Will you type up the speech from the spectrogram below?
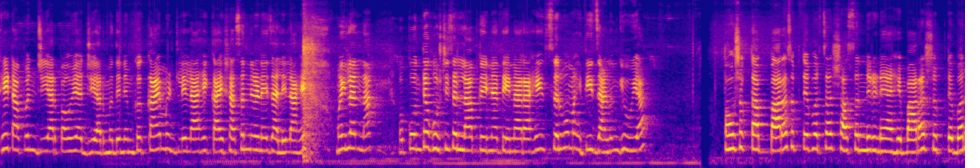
थेट आपण जी आर पाहूया. जी आरमध्ये नेमकं काय म्हटलेलं आहे काय शासन निर्णय झालेला आहे? महिलांना कोणत्या गोष्टीचा लाभ देण्यात येणार आहे? सर्व माहिती जाणून घेऊया. पाहू शकता बारा सप्टेंबरचा शासन निर्णय आहे. बारा सप्टेंबर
